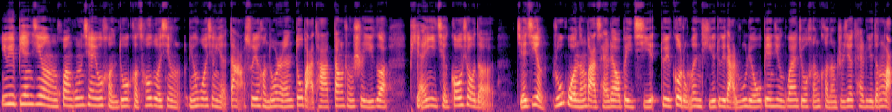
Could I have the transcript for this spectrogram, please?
因为边境换工签有很多可操作性、灵活性也大，所以很多人都把它当成是一个便宜且高效的捷径。如果能把材料备齐，对各种问题对答如流，边境官就很可能直接开绿灯了。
